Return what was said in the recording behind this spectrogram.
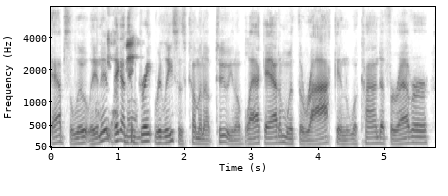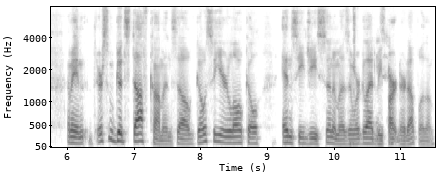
Absolutely. And they, Yeah, they got some great releases coming up too. You know, Black Adam with The Rock and Wakanda Forever. I mean, there's some good stuff coming. So go see your local NCG cinemas, and we're glad to be partnered up with them.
